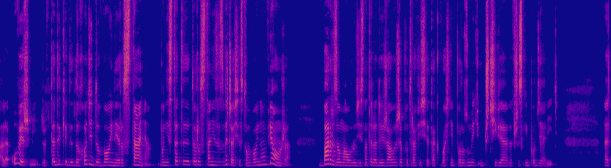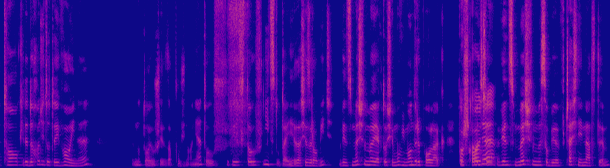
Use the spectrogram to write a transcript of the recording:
Ale uwierz mi, że wtedy, kiedy dochodzi do wojny, rozstania, bo niestety to rozstanie zazwyczaj się z tą wojną wiąże. Bardzo mało ludzi jest na tyle dojrzałych, że potrafi się tak właśnie porozumieć i uczciwie we wszystkim podzielić. E, to kiedy dochodzi do tej wojny, no to już jest za późno, nie? To już, jest, to już nic tutaj nie da się zrobić. Więc myślmy, jak to się mówi, mądry Polak po, po szkodzie, szkodzie, więc myślmy sobie wcześniej nad tym,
